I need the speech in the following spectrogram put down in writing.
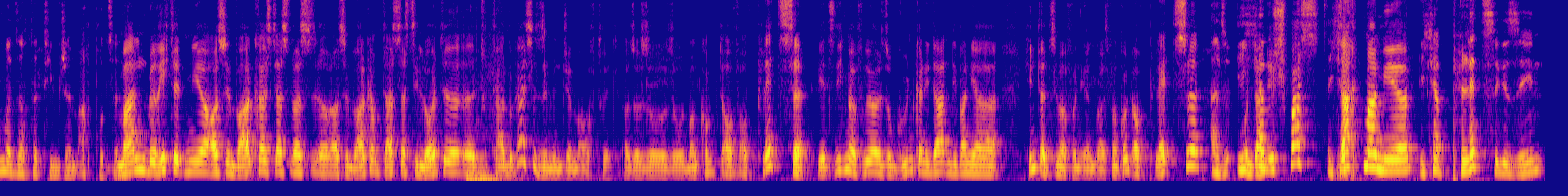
Und was sagt der Team Jam? 8 Prozent. Man berichtet mir aus dem Wahlkreis, das, was äh, aus dem Wahlkampf, das, dass die Leute äh, total begeistert sind, wenn Jam auftritt. Also so, so, man kommt auf, auf Plätze. Jetzt nicht mehr früher so Grünkandidaten, die waren ja Hinterzimmer von irgendwas. Man kommt auf Plätze Also ich und dann hab- ist Spaß. ich hab- Sagt mal mir. Ich habe Plätze gesehen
